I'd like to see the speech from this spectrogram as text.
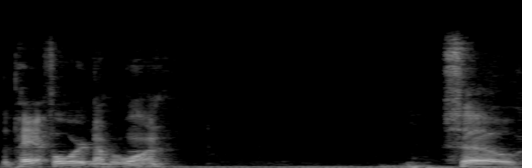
the pay it forward number one. So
